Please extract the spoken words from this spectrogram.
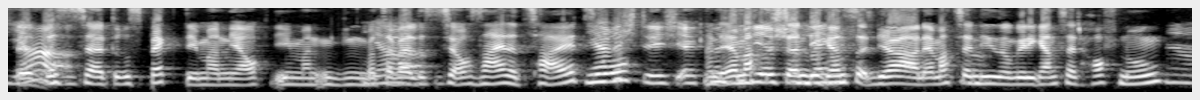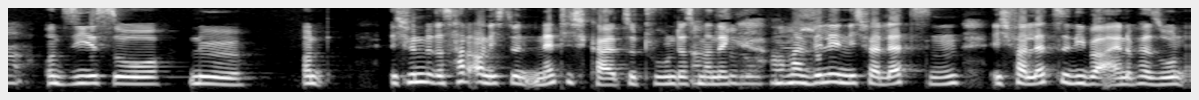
Ja. äh, Das ist halt Respekt, den man ja auch jemandem gegenüber Ja. weil das ist ja auch seine Zeit. So. ja, richtig. Er Und er macht sich dann die längst- ganze Zeit, ja, der macht sich dann die, so die ganze Zeit Hoffnung. Ja. Und sie ist so, nö. Ich finde, das hat auch nichts mit Nettigkeit zu tun, dass man denkt, Absolut oh, man will ihn nicht verletzen. Ich verletze lieber eine Person,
